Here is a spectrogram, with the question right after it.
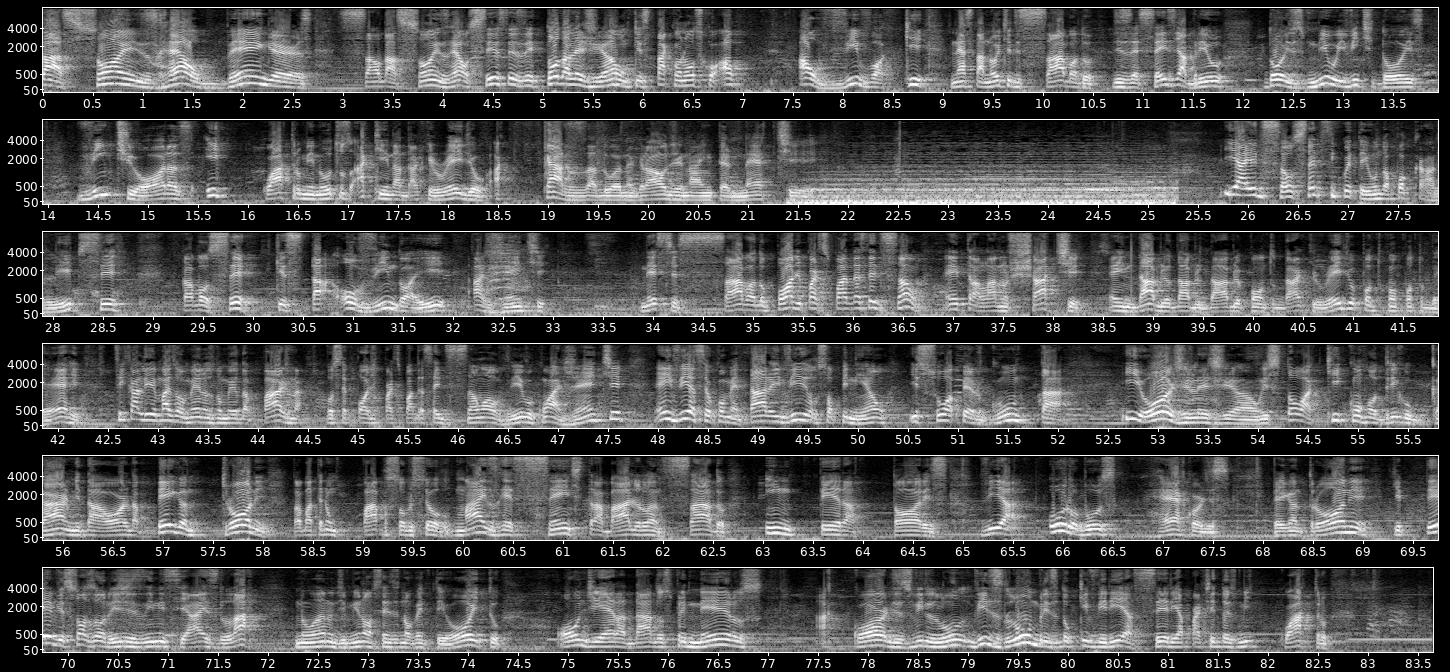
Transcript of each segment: Saudações Hellbangers, saudações Hell Sisters e toda a legião que está conosco ao, ao vivo aqui nesta noite de sábado, 16 de abril 2022, 20 horas e 4 minutos aqui na Dark Radio, a casa do underground na internet. E a edição 151 do Apocalipse para você que está ouvindo aí a gente neste sábado. Pode participar desta edição. Entra lá no chat em www.darkradio.com.br. Fica ali mais ou menos no meio da página. Você pode participar dessa edição ao vivo com a gente. Envia seu comentário, envia sua opinião e sua pergunta. E hoje, Legião, estou aqui com Rodrigo Garmi da Horda Pagan Throne para bater um papo sobre o seu mais recente trabalho lançado, Imperatores, via Urubus Records. Pagan Throne, que teve suas origens iniciais lá no ano de 1998, onde era dado os primeiros acordes, vislumbres do que viria a ser, e a partir de 2004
